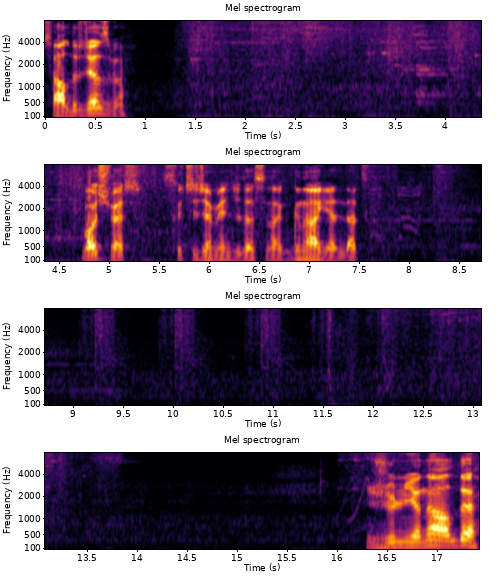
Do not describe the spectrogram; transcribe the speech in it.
Saldıracağız mı? Boş ver. Sıçacağım Angela'sına. Gına geldi artık. Julian'ı aldı.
